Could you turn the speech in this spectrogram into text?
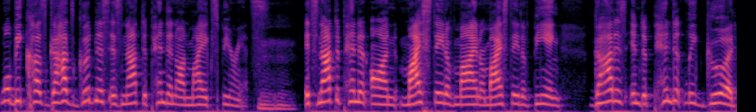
well, because God's goodness is not dependent on my experience. Mm-hmm. It's not dependent on my state of mind or my state of being. God is independently good.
